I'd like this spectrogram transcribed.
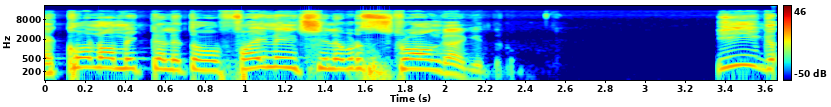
ಎಕನಾಮಿಕಲ್ ಅಥವಾ ಫೈನಾನ್ಷಿಯಲ್ ಅವರು ಸ್ಟ್ರಾಂಗ್ ಆಗಿದ್ದರು ಈಗ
